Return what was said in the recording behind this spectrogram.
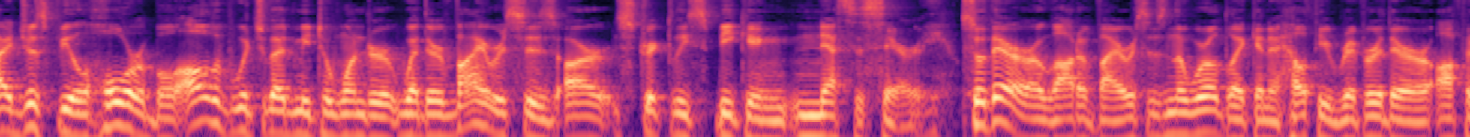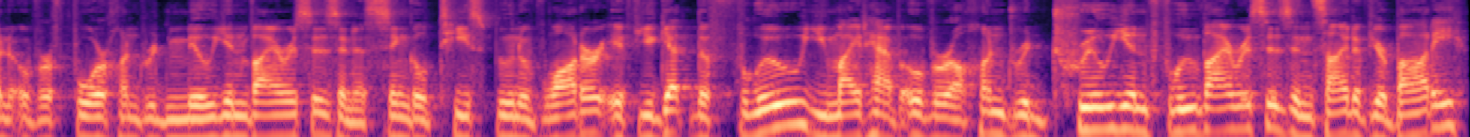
I just feel horrible, all of which led me to wonder whether viruses are, strictly speaking, necessary. So there are a lot of viruses in the world, like in a healthy river, there are often over 400 million viruses in a single teaspoon of water. If you get the flu, you might have over 100 trillion flu viruses inside of your body.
